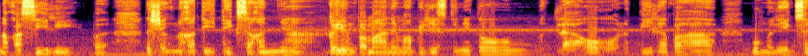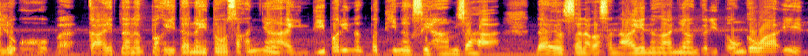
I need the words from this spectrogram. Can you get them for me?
nakasilip na siyang nakatitig sa kanya. Gayon pa man ay mabilis din itong naglaho, nagtila pa, bumalik sa loob. Kahit na nagpakita na ito sa kanya ay hindi pa rin nagpatinag si Hamza dahil sa nakasanayan na nga niya ang ganitong gawain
